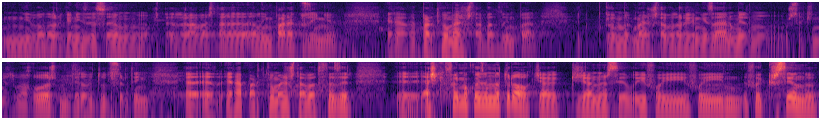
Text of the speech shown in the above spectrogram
nível de organização. Eu adorava estar a, a limpar a cozinha. Era a parte que eu mais gostava de limpar. Que eu mais gostava de organizar, mesmo os saquinhos do arroz, meter ali tudo certinho. Era a parte que eu mais gostava de fazer. Eh, Acho que foi uma coisa natural que já, que já nasceu e foi, foi, foi crescendo.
